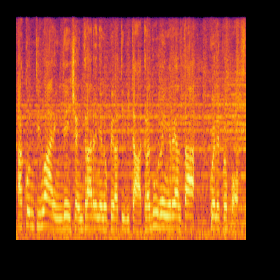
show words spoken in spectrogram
a continuare invece a entrare nell'operatività, a tradurre in realtà quelle proposte.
